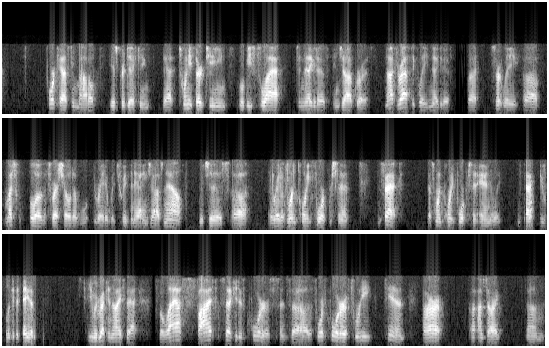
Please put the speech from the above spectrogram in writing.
forecasting model is predicting that 2013 will be flat to negative in job growth. Not drastically negative, but certainly uh, much below the threshold of the rate at which we've been adding jobs now, which is uh, at a rate of 1.4 percent. In fact, that's 1.4% annually. In fact, if you look at the data, you would recognize that for the last five consecutive quarters since uh, the fourth quarter of 2010, our uh, I'm sorry, um,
